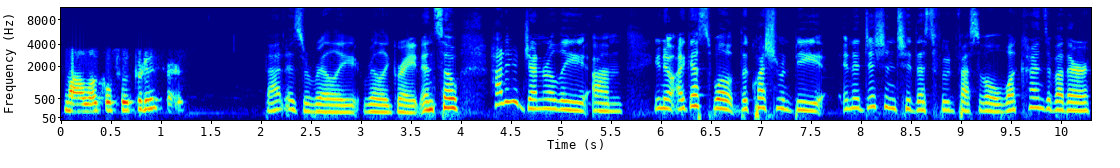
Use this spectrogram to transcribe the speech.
small local food producers. That is really, really great. And so, how do you generally, um, you know, I guess, well, the question would be in addition to this food festival, what kinds of other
